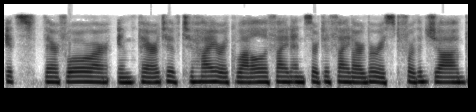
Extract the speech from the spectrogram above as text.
It's therefore imperative to hire a qualified and certified arborist for the job.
